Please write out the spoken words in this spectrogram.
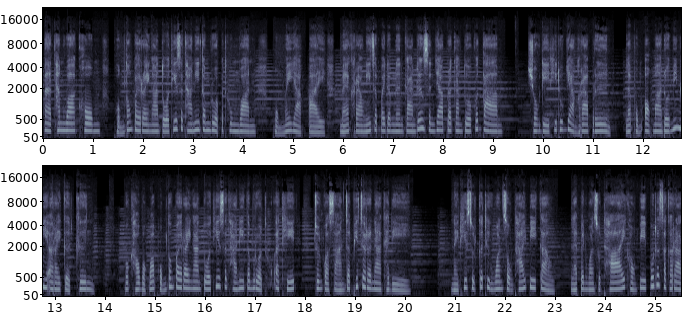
28 ธันวาคม ผมต้องไปรายงานตัวที่สถานีตำรวจปทุมวัน ผมไม่อยากไป แม้คราวนี้จะไปดำเนินการเรื่องสัญญาประกันตัวก็ตาม โชคดีที่ทุกอย่างราบรื่น และผมออกมาโดยไม่มีอะไรเกิดขึ้นพวกเขาบอกว่าผมต้องไปรายงานตัวที่สถานีตำรวจทุกอาทิตย์ จนกว่าศาลจะพิจารณาคดี ในที่สุดก็ถึงวันส่งท้ายปีเก่า และเป็นวันสุดท้ายของปีพุทธศักราช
